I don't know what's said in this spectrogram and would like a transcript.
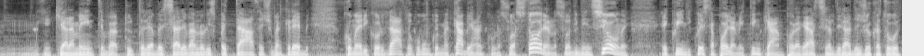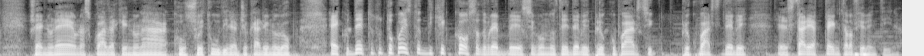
mm, che chiaramente va- tutte le avversarie vanno rispettate, ci mancherebbe, come hai ricordato, comunque il Maccabi ha anche una sua storia, una sua dimensione e quindi questa poi la mette in campo ragazzi al di là dei giocatori, cioè non è una squadra che non ha consuetudine a giocare in Europa. Ecco, detto tutto questo, di che cosa dovrebbe secondo te deve preoccuparsi, preoccuparsi deve eh, stare attenta la Fiorentina?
